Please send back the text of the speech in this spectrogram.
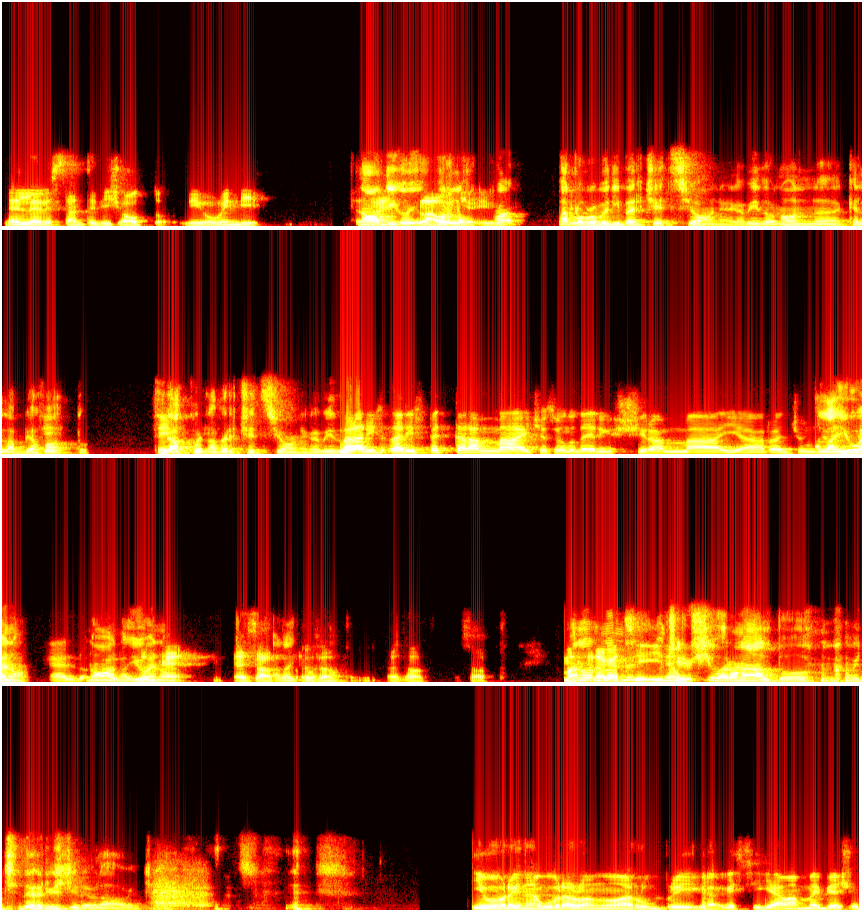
nelle restanti 18. Dico quindi. No, dico io parlo, parlo, proprio di percezione, capito? Non che l'abbia sì. fatto. Ti sì. dà quella percezione, capito? Ma la, la, rispetterà mai? Cioè, secondo te riuscirà mai a raggiungere alla Juve no. No, alla Juve no. Eh, esatto, Juve esatto, no. esatto, esatto. Ma, Ma non, ragazzi, non, in... ci riusciva Ronaldo, come ci deve riuscire Vlaovic? Io vorrei inaugurare una nuova rubrica che si chiama A, me piace,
